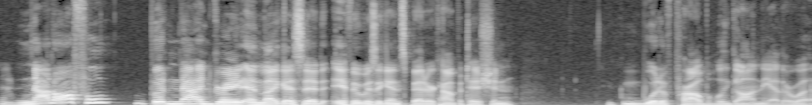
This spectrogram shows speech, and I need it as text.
not awful, but not great. And like I said, if it was against better competition, would have probably gone the other way.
